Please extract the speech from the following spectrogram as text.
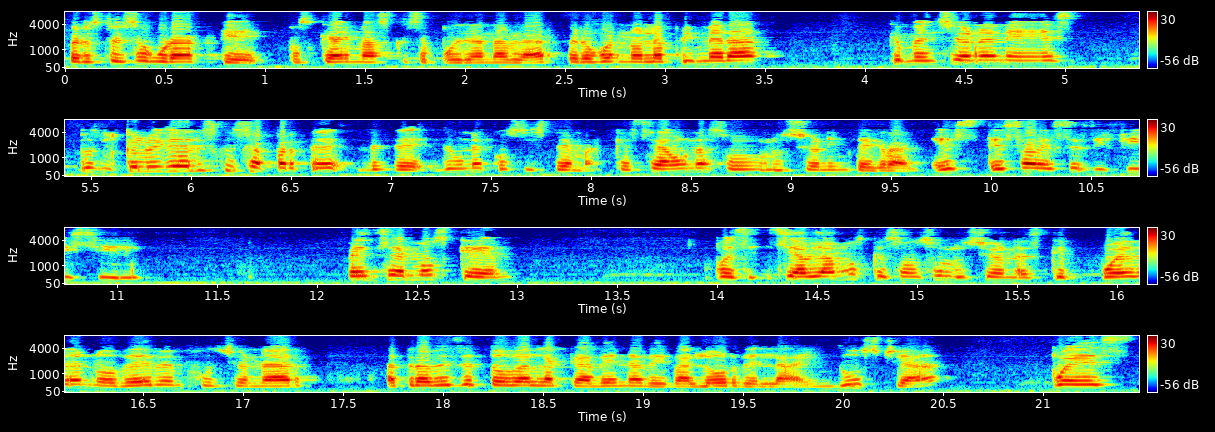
pero estoy segura que, pues, que hay más que se podrían hablar. Pero bueno, la primera que mencionan es pues que lo ideal es que sea parte de, un ecosistema, que sea una solución integral. Es, es a veces difícil. Pensemos que, pues si hablamos que son soluciones que pueden o deben funcionar a través de toda la cadena de valor de la industria, pues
